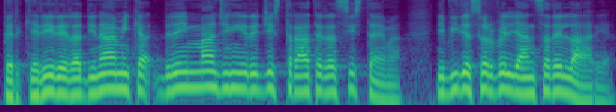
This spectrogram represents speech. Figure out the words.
per chiarire la dinamica delle immagini registrate dal sistema di videosorveglianza dell'area.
